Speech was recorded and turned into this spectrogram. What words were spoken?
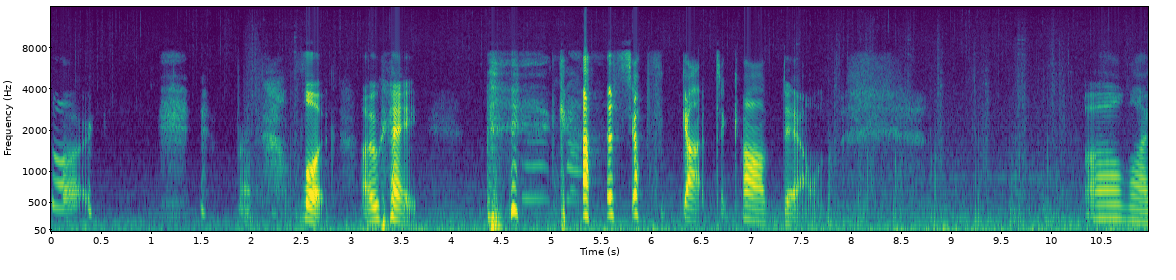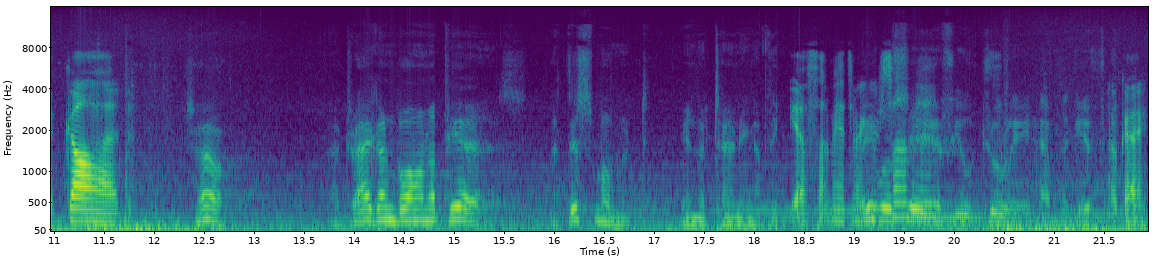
Sorry. Look, okay. Guys, y'all got to calm down. Oh my god. So, a dragonborn appears at this moment in the turning of the. Yes, I'm answering We your will see if you truly have the gift. Okay.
